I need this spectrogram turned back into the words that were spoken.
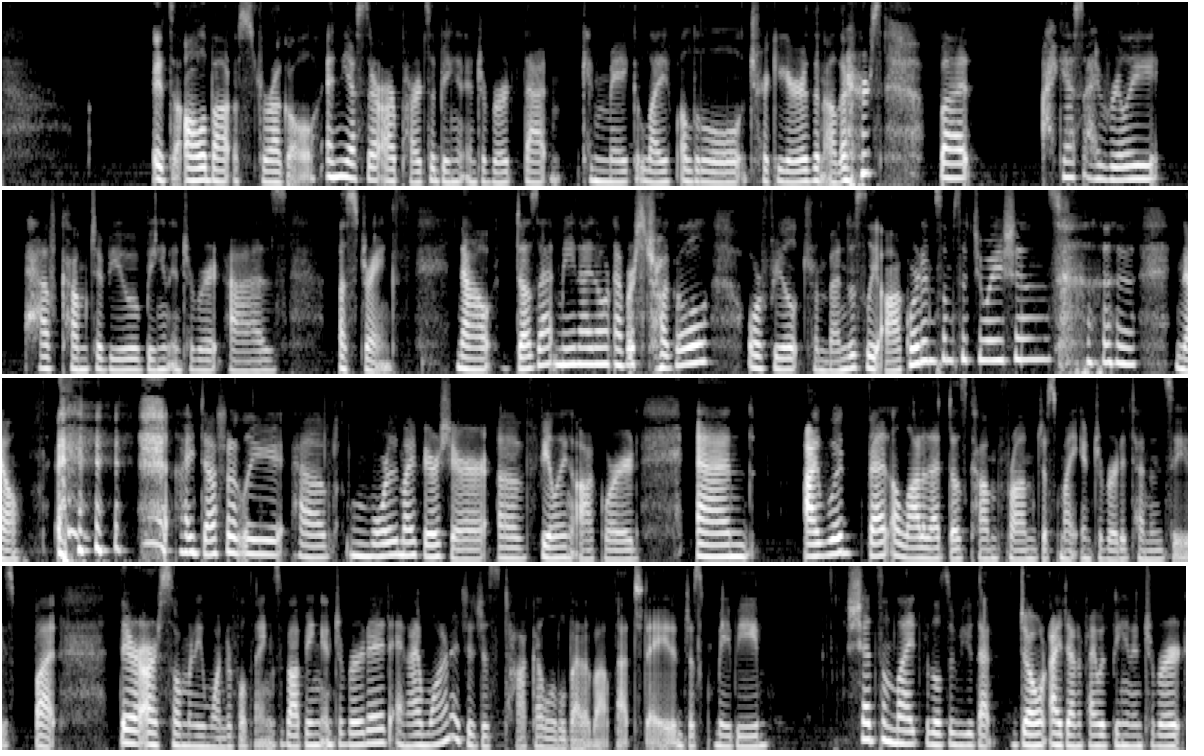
it's all about a struggle. And yes, there are parts of being an introvert that can make life a little trickier than others, but I guess I really have come to view being an introvert as a strength. Now, does that mean I don't ever struggle or feel tremendously awkward in some situations? no. I definitely have more than my fair share of feeling awkward. And I would bet a lot of that does come from just my introverted tendencies, but there are so many wonderful things about being introverted, and I wanted to just talk a little bit about that today and just maybe shed some light for those of you that don't identify with being an introvert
